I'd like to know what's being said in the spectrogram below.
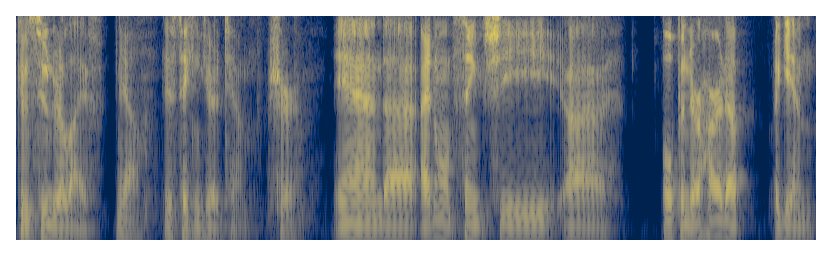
consumed her life. Yeah, is taking care of Tim. Sure. And uh, I don't think she uh, opened her heart up again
